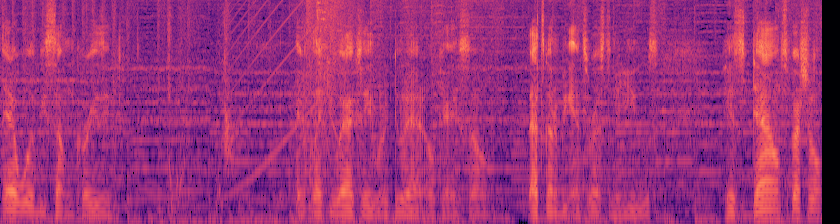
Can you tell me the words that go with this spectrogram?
That would be something crazy. If like you were actually able to do that. Okay, so that's going to be interesting to use. His down special.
